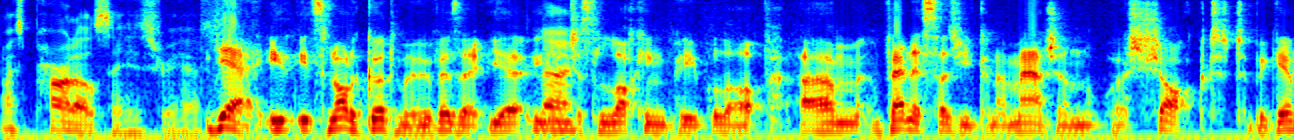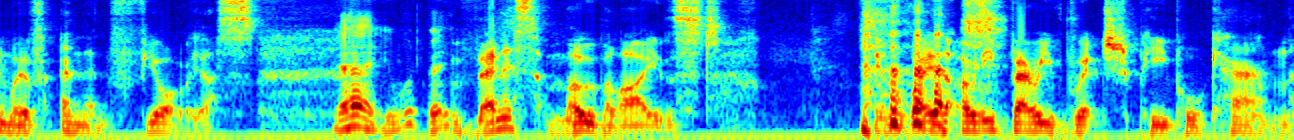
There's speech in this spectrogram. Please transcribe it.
Nice parallels to history here. Yeah, it, it's not a good move, is it? Yeah, No. you're just locking people up. Um, Venice, as you can imagine, were shocked to begin with and then furious. Yeah, you would be. Venice mobilized in a way that only very rich people can.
